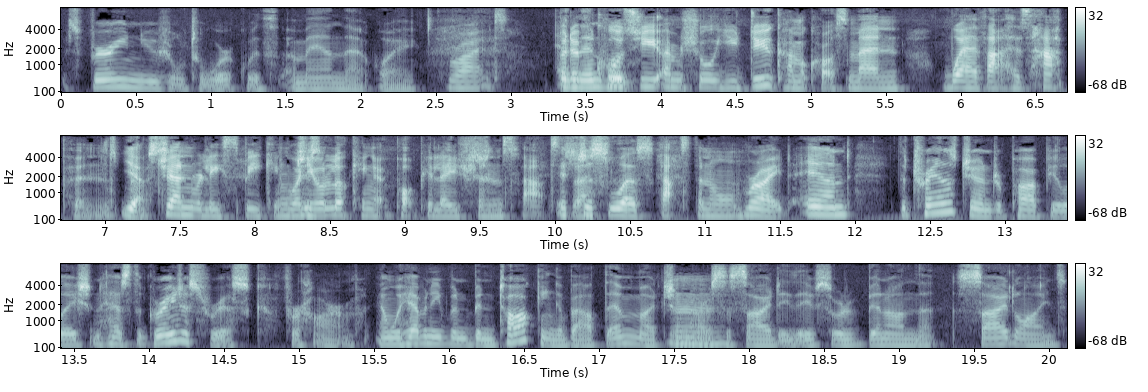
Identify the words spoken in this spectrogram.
It's very unusual to work with a man that way. Right. But And of course, you, I'm sure you do come across men where that has happened. But Yes. generally speaking, when Just- you're looking at populations, that's It's the, just less That's the norm. Right. And the transgender population has the greatest risk for harm. And we haven't even been talking about them much in our mm. society. They've sort of been on the sidelines.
